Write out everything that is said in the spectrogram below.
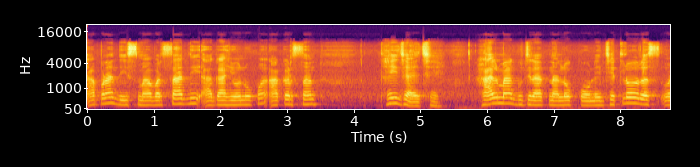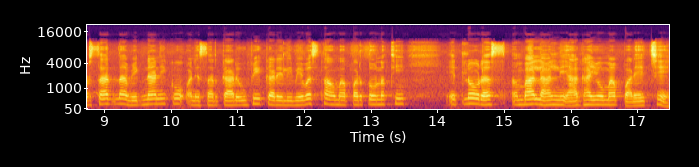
આપણા દેશમાં વરસાદની આગાહીઓનું પણ આકર્ષણ થઈ જાય છે. હાલમાં ગુજરાતના લોકોને જેટલો રસ વરસાદના વૈજ્ઞાનિકો અને સરકારે ઊભી કરેલી વ્યવસ્થાઓમાં પડતો નથી એટલો રસ અંબાલાલની આગાહીઓમાં પડે છે.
